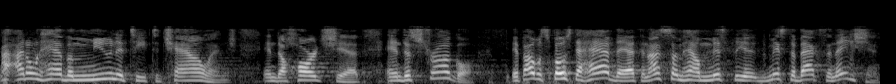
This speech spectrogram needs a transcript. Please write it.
I, I don't have immunity to challenge and to hardship and to struggle. If I was supposed to have that, then I somehow missed the, missed the vaccination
